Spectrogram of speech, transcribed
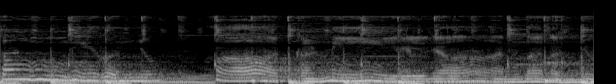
കണ്ണിറഞ്ഞു. ആ കണ്ണീരിൽ ഞാൻ നനഞ്ഞു.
